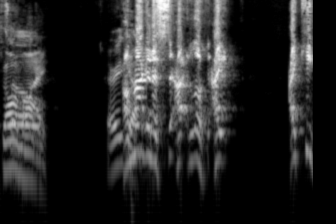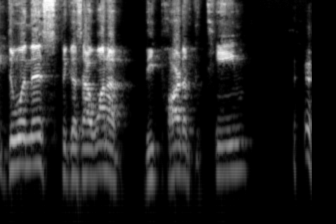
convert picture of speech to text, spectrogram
So am I. There you I'm go. not gonna say. Look, I I keep doing this because I want to be part of the team.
